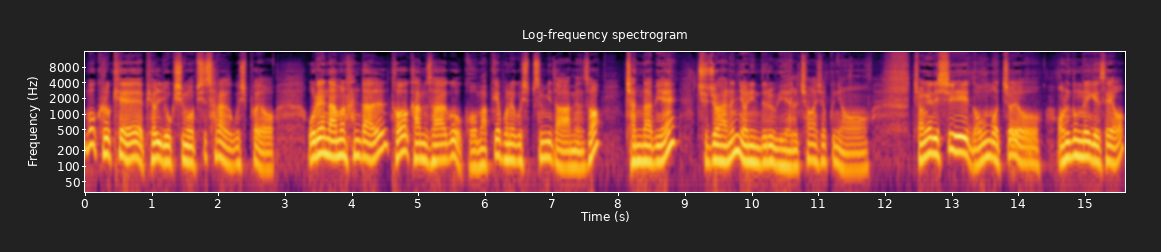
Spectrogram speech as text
뭐 그렇게 별 욕심 없이 살아가고 싶어요. 올해 남은 한 달 더 감사하고 고맙게 보내고 싶습니다 하면서 잔나비의 주저하는 연인들을 위해를 청하셨군요. 정혜리 씨 너무 멋져요. 어느 동네에 계세요?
